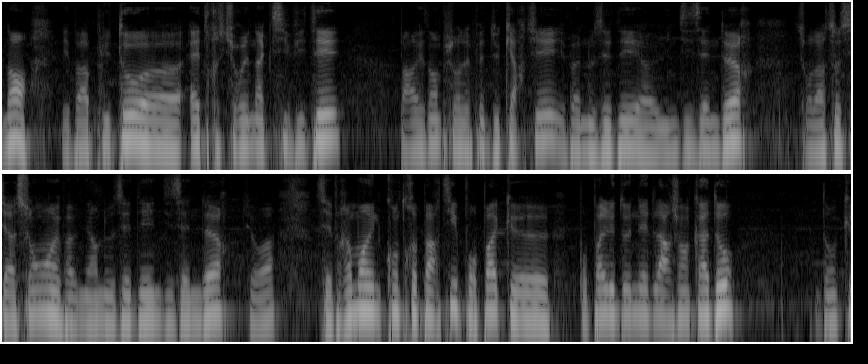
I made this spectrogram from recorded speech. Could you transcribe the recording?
Non, il va plutôt euh, être sur une activité. Par exemple, sur les fêtes du quartier, il va nous aider euh, une dizaine d'heures. Sur l'association, il va venir nous aider une dizaine d'heures. Tu vois, c'est vraiment une contrepartie pour pas que, pour pas lui donner de l'argent cadeau. Donc,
